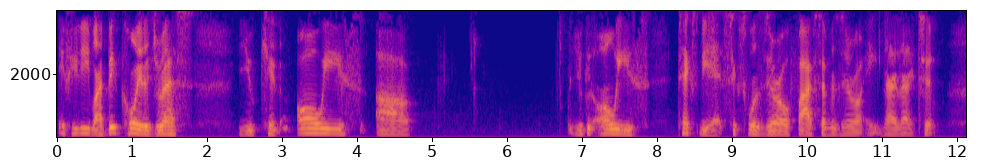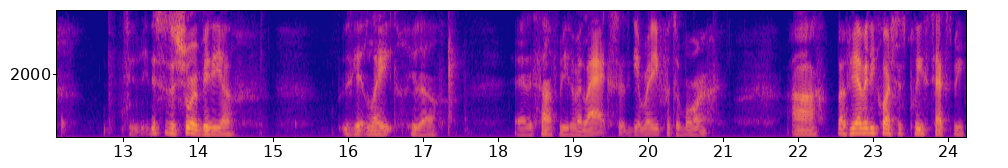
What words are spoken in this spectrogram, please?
if you need my Bitcoin address, you can always uh, you can always text me at 610-570-8992. Excuse me. This is a short video. It's getting late, you know. And it's time for me to relax and get ready for tomorrow. Uh, but if you have any questions, please text me.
